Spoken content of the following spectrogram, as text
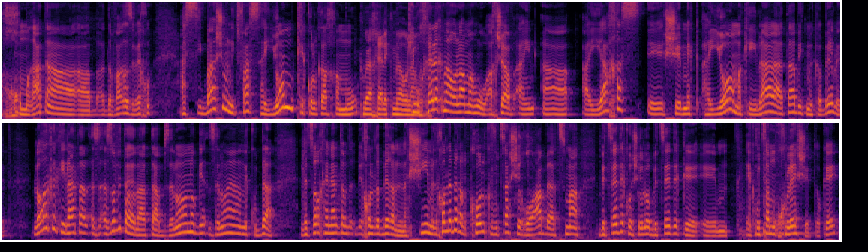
חומרת הדבר הזה, ואיך הסיבה שהוא נתפס היום ככל כך חמור, כי הוא היה חלק מהעולם. כי הוא. חלק מהעולם ההוא. עכשיו, ה- ה- היחס אה, שהיום הקהילה הלהט"בית מקבלת, לא רק הקהילה, עז- עזוב את הלהט"ב, זה לא נוגע, זה לא הנקודה. לצורך העניין אתה יכול לדבר על נשים, אתה יכול לדבר על כל קבוצה שרואה בעצמה, בצדק או שלא בצדק, אה, אה, קבוצה מוחלשת, אוקיי?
